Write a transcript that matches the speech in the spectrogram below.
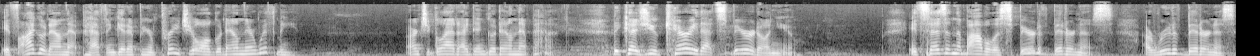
If I go down that path and get up here and preach, you'll all go down there with me. Aren't you glad I didn't go down that path? Because you carry that spirit on you. It says in the Bible, a spirit of bitterness, a root of bitterness,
